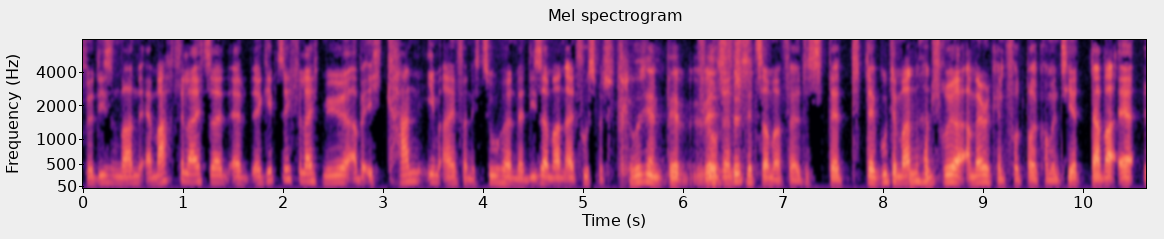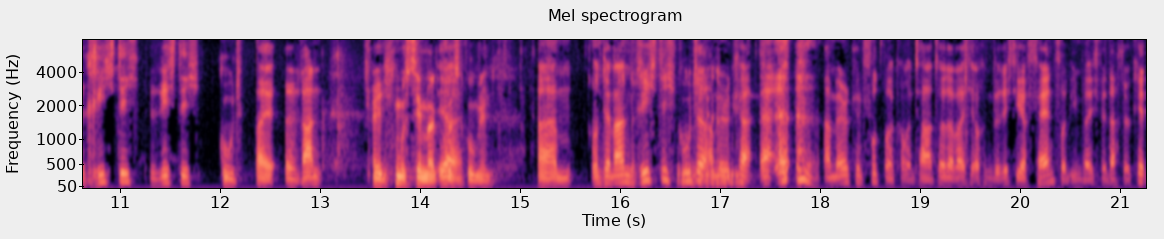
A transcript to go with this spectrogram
für diesen Mann. Er macht vielleicht sein, er, er gibt sich vielleicht Mühe, aber ich kann ihm einfach nicht zuhören, wenn dieser Mann ein Florian, wer, wer Florian das? Schmidt-Sommerfeld. Der, der gute Mann hat früher American Football kommentiert. Da war er richtig, richtig gut bei RAN. Ich muss den mal Ja. kurz googeln. Ähm, und der war ein richtig guter Amerika äh, American Football Kommentator. Da war ich auch ein richtiger Fan von ihm, weil ich mir dachte, okay,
